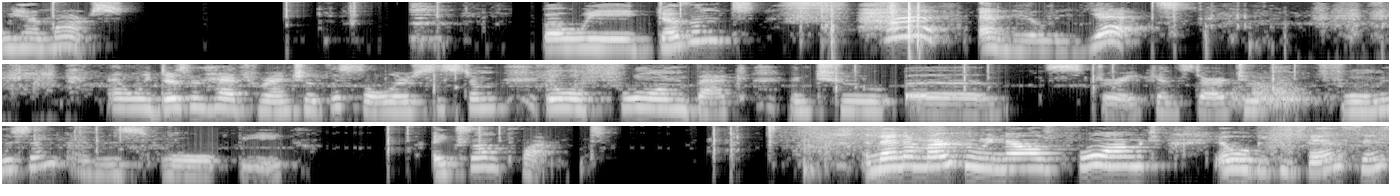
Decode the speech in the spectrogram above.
we have Mars. But we doesn't have any yet and we doesn't have branch of the solar system, it will form back into a streak and start to form the sun, and this will be exoplanet. And then a Mercury now is formed, it will be consensus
